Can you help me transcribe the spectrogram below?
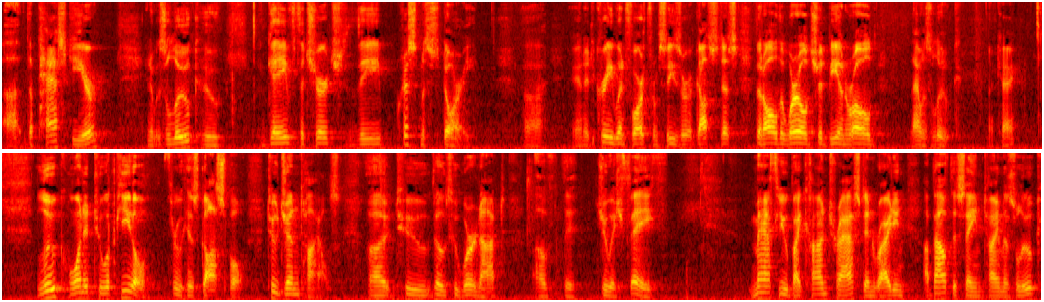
uh, the past year. And it was Luke who gave the church the Christmas story. Uh, and a decree went forth from Caesar Augustus that all the world should be enrolled. That was Luke. Okay? Luke wanted to appeal through his gospel to Gentiles, uh, to those who were not of the Jewish faith. Matthew, by contrast, in writing about the same time as Luke,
